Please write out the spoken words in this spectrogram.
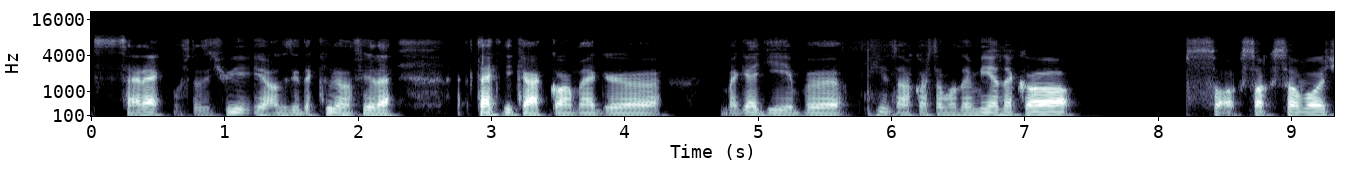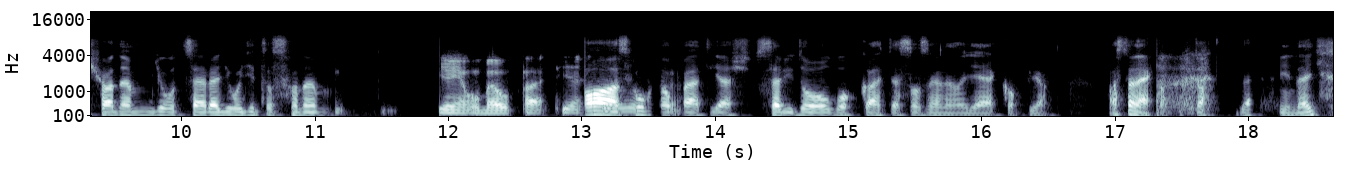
szerek, most ez egy hülye hangzik, de különféle technikákkal, meg, meg egyéb, hirtelen akartam mondani, milyennek a szak, szakszava, hogyha nem gyógyszerre gyógyítasz, hanem Ilyen homeopátiás. az homeopátiás szerű dolgokkal tesz az ellen, hogy elkapja. Aztán elkapta, de mindegy.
